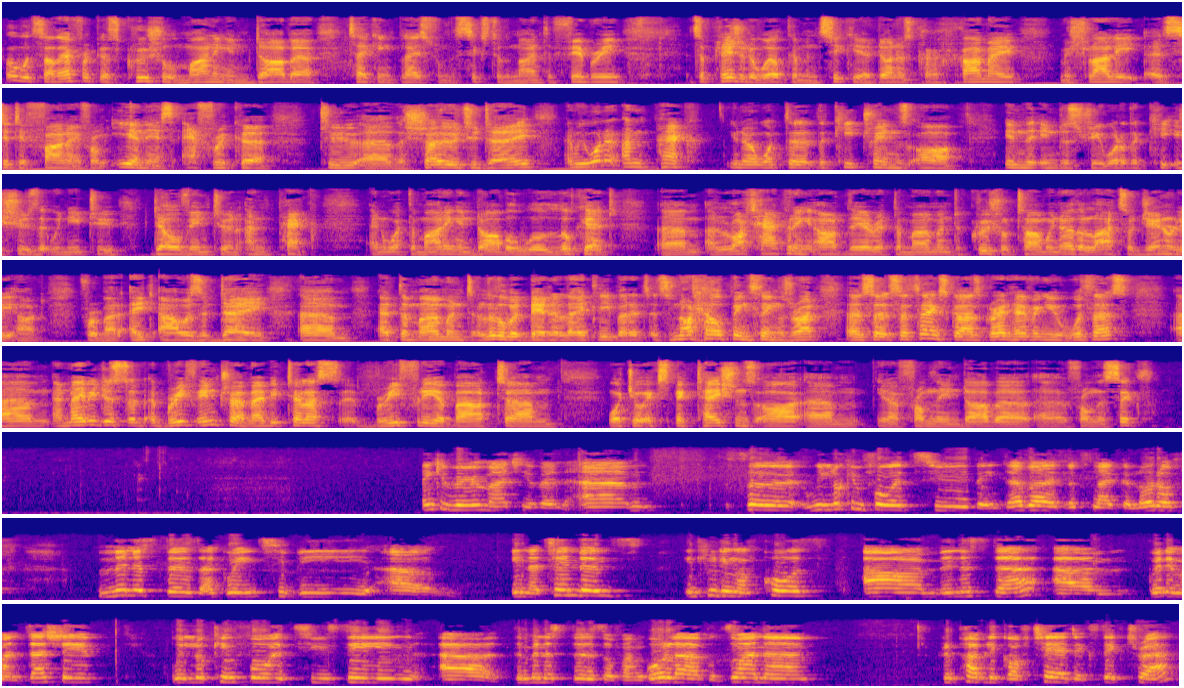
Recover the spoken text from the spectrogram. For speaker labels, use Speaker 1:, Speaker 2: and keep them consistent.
Speaker 1: Well, with South Africa's crucial mining Indaba taking place from the 6th to the 9th of February, it's a pleasure to welcome Nsiki Adonis Kagame Mihlali uh, Sitefane from ENS Africa to uh, the show today. And we want to unpack, you know, what the, the key trends are in the industry, what are the key issues that we need to delve into and unpack and what the mining Indaba will look at. Um, a lot happening out there at the moment, a crucial time. We know the lights are generally out for about eight hours a day um, at the moment, a little bit better lately, but it's, it's not helping things, right? Uh, so, so thanks, guys. Great having you with us. Um, and maybe just a, a, brief intro, maybe tell us uh, briefly about um, what your expectations are, um, you know, from the Indaba uh, from the 6th.
Speaker 2: Thank you very much, Evan. Um, so we're looking forward to the Indaba. It looks like a lot of ministers are going to be um, in attendance, including, of course, our minister, um, Gwede Mantashe. We're looking forward to seeing uh, the ministers of Angola, Botswana, Republic of Chad, etc.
